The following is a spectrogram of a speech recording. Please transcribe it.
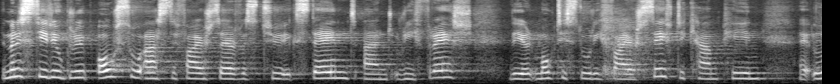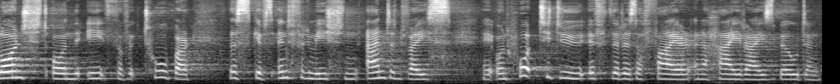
The ministerial group also asked the fire service to extend and refresh their multi-storey fire safety campaign uh, launched on the 8th of October. This gives information and advice uh, on what to do if there is a fire in a high-rise building.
